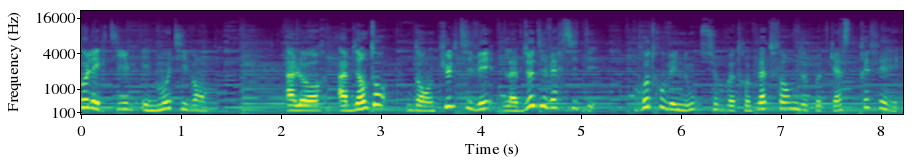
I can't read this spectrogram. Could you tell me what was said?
collective et motivante. Alors, à bientôt dans Cultiver la biodiversité. Retrouvez-nous sur votre plateforme de podcast préférée.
